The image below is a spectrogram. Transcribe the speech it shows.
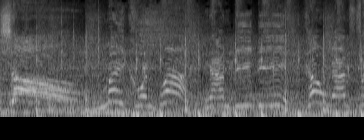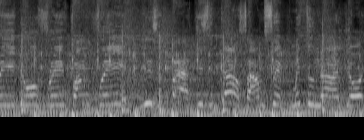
End Show ไม่ควรพลาดงานดีๆ เข้างานฟรีดูฟรีฟังฟรี 28 29 30 มิถุนายน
